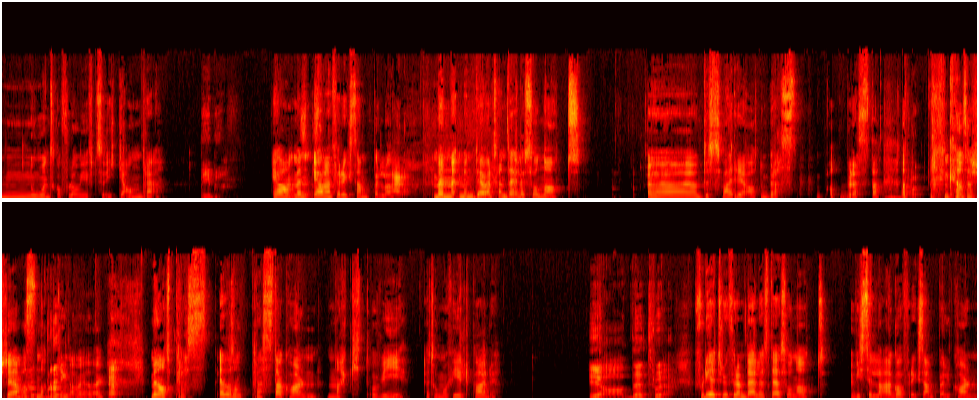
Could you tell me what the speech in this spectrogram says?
noen skal få lov å gifte seg, og ikke andre? Bibelen. Ja, men, ja, men for eksempel, da. Neida. Men, men det er vel fremdeles sånn at Uh, Dessverre at brest... At brester at, Hva som skjer med snakkinga mi i dag? Ja. Men at prest, er det sånn at prester kan nekte å vie et homofilt par? Ja, det tror jeg. Fordi jeg tror fremdeles det er sånn at visse leger f.eks. kan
